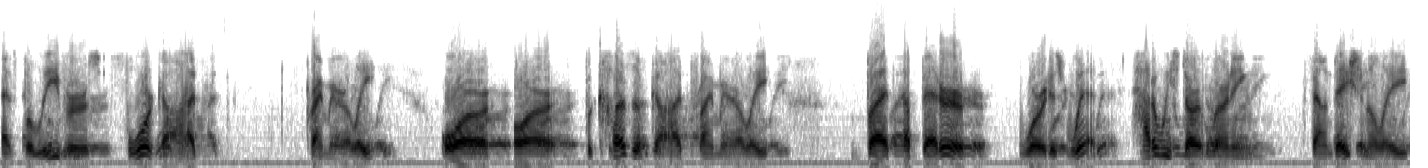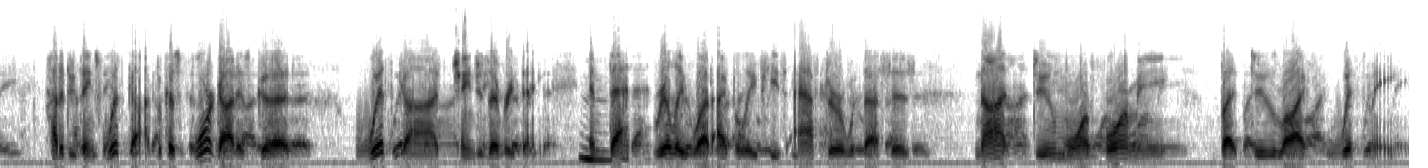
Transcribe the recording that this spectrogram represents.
as believers for God primarily or or because of God primarily, but a better word is with. How do we start learning foundationally how to do things with God? Because for God is good, with God changes everything. Mm-hmm. And that's really what I believe he's after with us is not do more for me, but do life with me,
